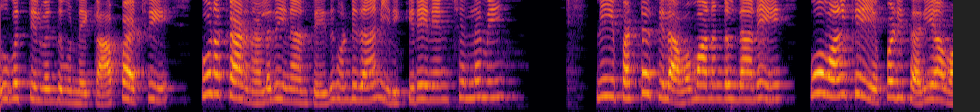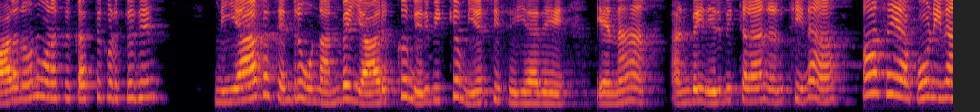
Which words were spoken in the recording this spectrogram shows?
ரூபத்தில் வந்து உன்னை காப்பாற்றி உனக்கான நல்லதை நான் செய்து கொண்டுதான் இருக்கிறேன் என் செல்லமே. நீ பட்ட சில அவமானங்கள் தானே உன் வாழ்க்கையை எப்படி சரியா வாழணும்னு உனக்கு கத்து கொடுத்தது? நீயாக சென்று உன் அன்பை யாருக்கும் நிரூபிக்க முயற்சி செய்யாதே. ஏன்னா அன்பை நிரூபிக்கலாம் நினைச்சினா ஆசையா போனினா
